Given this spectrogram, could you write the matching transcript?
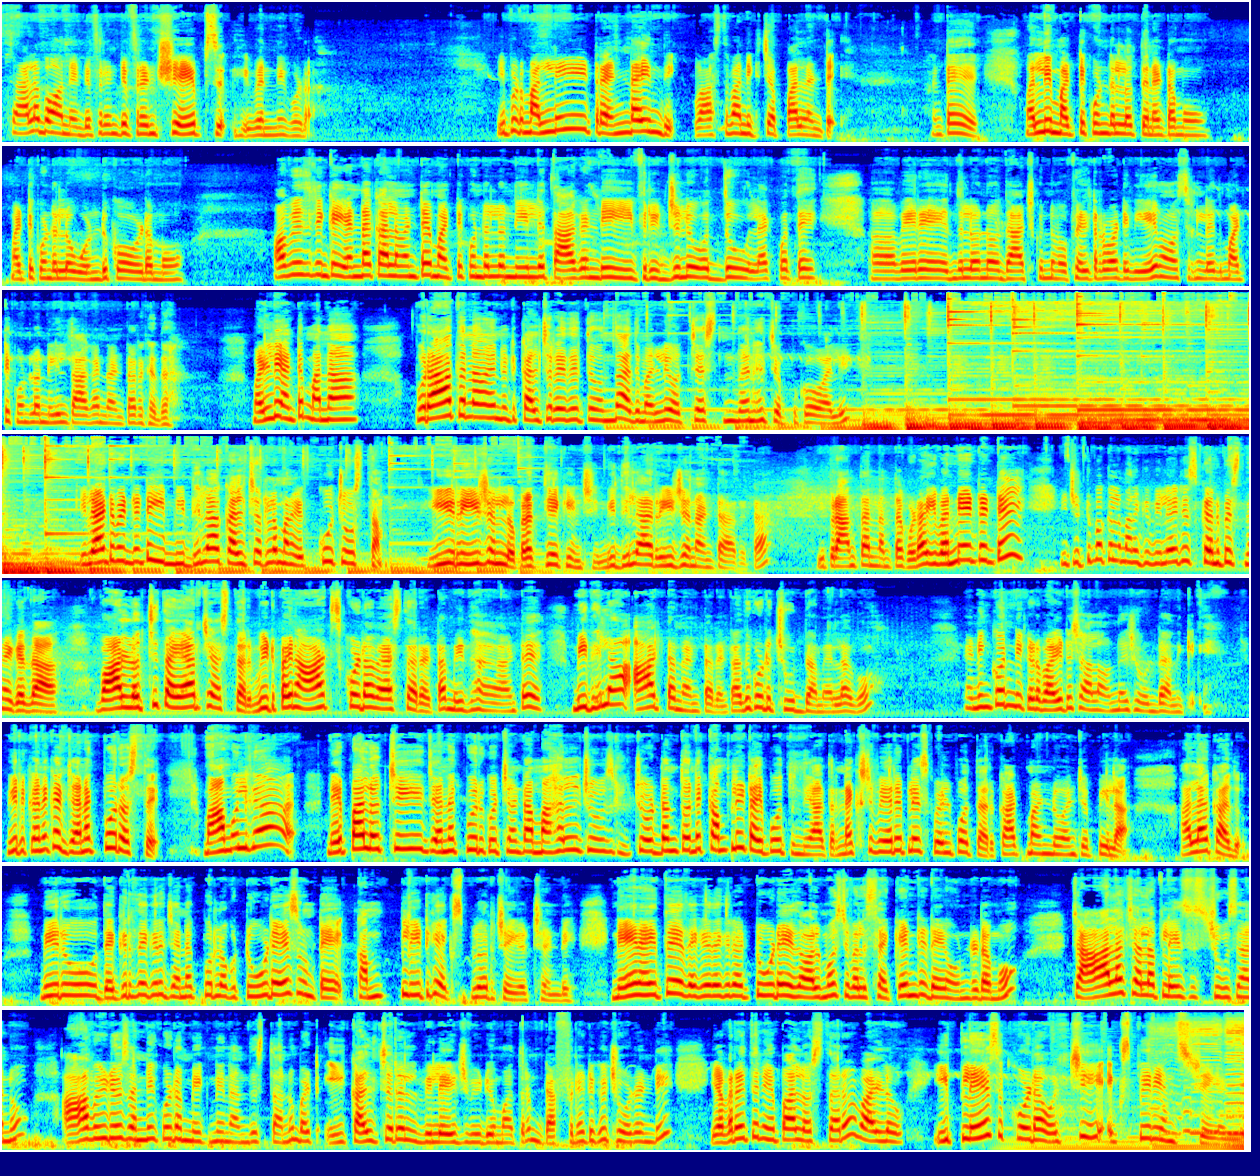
చాలా బాగున్నాయి. డిఫరెంట్ డిఫరెంట్ షేప్స్ ఇవన్నీ కూడా. ఇప్పుడు మళ్ళీ ట్రెండ్ అయింది వాస్తవానికి చెప్పాలంటే. అంటే మళ్ళీ మట్టి కుండల్లో తినటము మట్టి కుండల్లో వండుకోవడము. ఆబ్వియస్లీ ఇంకా ఎండాకాలం అంటే మట్టి కుండల్లో నీళ్ళు తాగండి ఈ ఫ్రిడ్జ్లు వద్దు లేకపోతే వేరే ఎందులోనో దాచుకున్న ఫిల్టర్ వాటి ఇవి ఏం అవసరం లేదు. మట్టి కుండలో నీళ్ళు తాగండి అంటారు కదా. మళ్ళీ అంటే మన పురాతనమైన కల్చర్ ఏదైతే ఉందో అది మళ్ళీ వచ్చేస్తుందనే చెప్పుకోవాలి. ఇలాంటివి ఏంటంటే ఈ మిథిలా కల్చర్లో మనం ఎక్కువ చూస్తాం. ఈ రీజన్లో ప్రత్యేకించి మిథిలా రీజన్ అంటారట. ఈ ప్రాంతాన్ని అంతా కూడా. ఇవన్నీ ఏంటంటే ఈ చుట్టుపక్కల మనకి విలేజెస్ కనిపిస్తున్నాయి కదా. వాళ్ళు వచ్చి తయారు చేస్తారు. వీటిపైన ఆర్ట్స్ కూడా వేస్తారట. మిథ అంటే మిథిలా ఆర్ట్ అని అంటారంట. అది కూడా చూద్దాం ఎలాగో. అండ్ ఇంకొన్ని ఇక్కడ బయట చాలా ఉన్నాయి చూడడానికి. మీరు కనుక జనక్పూర్ వస్తే మామూలుగా నేపాల్ వచ్చి జనక్పూర్కి వచ్చి అంటే ఆ మహల్ చూ చూడడంతోనే కంప్లీట్ అయిపోతుంది. యాత్ర నెక్స్ట్ వేరే ప్లేస్కి వెళ్ళిపోతారు కాఠ్మండు అని చెప్పి ఇలా. అలా కాదు. మీరు దగ్గర దగ్గర జనక్పూర్లో ఒక టూ డేస్ ఉంటే కంప్లీట్గా ఎక్స్ప్లోర్ చేయొచ్చండి. నేనైతే దగ్గర దగ్గర టూ డేస్ ఆల్మోస్ట్ ఇవాళ సెకండ్ డే ఉండడము. చాలా చాలా ప్లేసెస్ చూశాను. ఆ వీడియోస్ అన్నీ కూడా మీకు నేను అందిస్తాను. బట్ ఈ కల్చరల్ విలేజ్ వీడియో మాత్రం డెఫినెట్గా చూడండి. ఎవరైతే నేపాల్ వస్తారో వాళ్ళు ఈ ప్లేస్కి కూడా వచ్చి ఎక్స్పీరియన్స్ చేయండి.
